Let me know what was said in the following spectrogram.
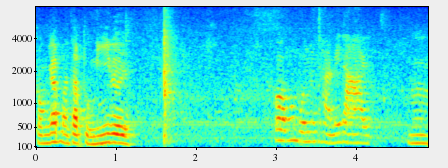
ต้องยับมันทับตรงนี้เลย ก็ข้างบนมันถ่ายไม่ได้ อืม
